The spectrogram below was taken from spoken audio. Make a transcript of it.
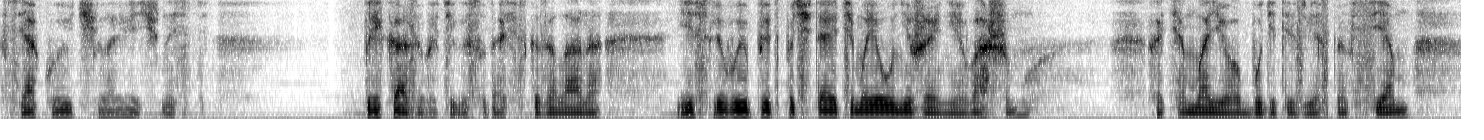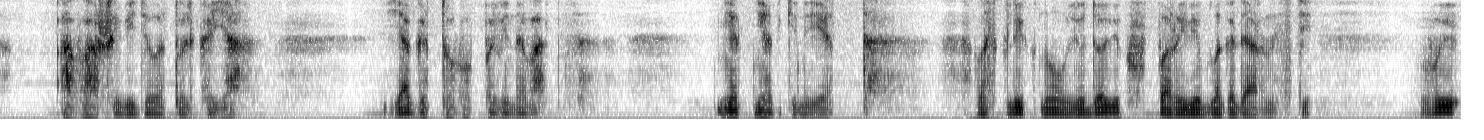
всякую человечность. «Приказывайте, государь», — сказала она, — «если вы предпочитаете мое унижение вашему, хотя мое будет известно всем, а ваше видела только я, я готова повиноваться». «Нет-нет, Генриетта». — воскликнул Людовик в порыве благодарности. «Вы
